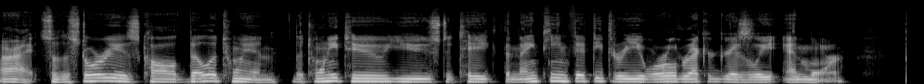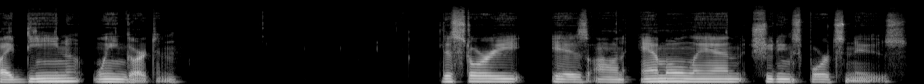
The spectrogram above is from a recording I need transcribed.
all right, so the story is called Bella Twin, the 22 used to take the 1953 world record grizzly and more by Dean Weingarten. This story is on AmmoLand Shooting Sports News.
